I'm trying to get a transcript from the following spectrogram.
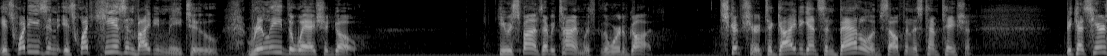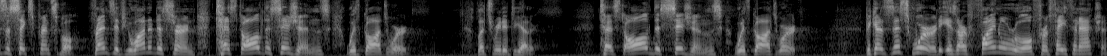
is what, he's in, is what he is inviting me to really the way I should go? He responds every time with the Word of God, Scripture to guide against and battle himself in this temptation. Because here's the sixth principle. Friends, if you want to discern, test all decisions with God's Word. Let's read it together. Test all decisions with God's Word. Because this Word is our final rule for faith in action.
